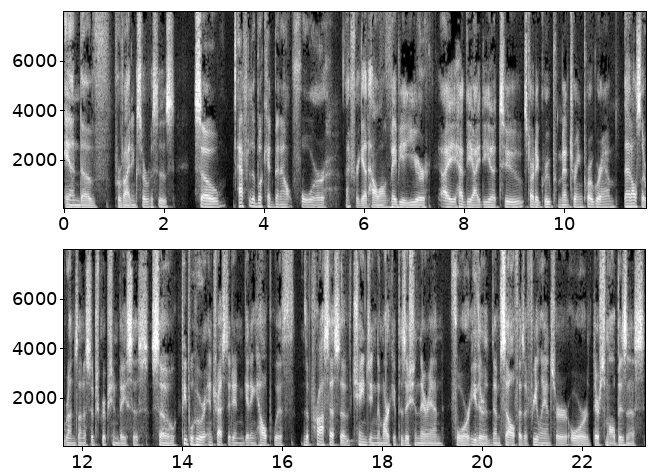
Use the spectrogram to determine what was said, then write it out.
end of providing services so after the book had been out for i forget how long maybe a year i had the idea to start a group mentoring program that also runs on a subscription basis so people who are interested in getting help with the process of changing the market position they're in for either themselves as a freelancer or their small business,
